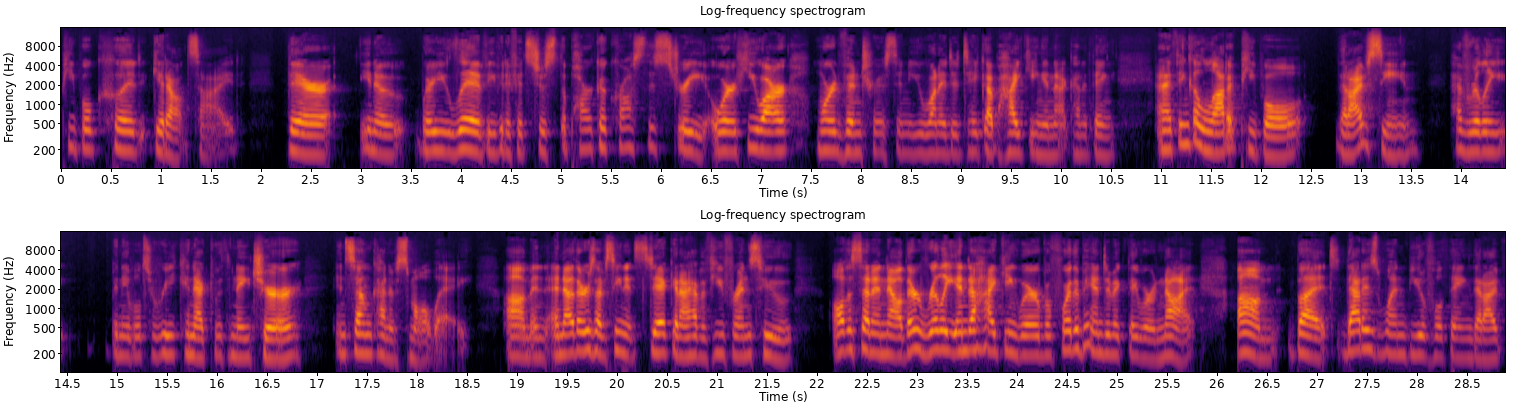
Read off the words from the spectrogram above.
people could get outside. There, you know, where you live, even if it's just the park across the street, or if you are more adventurous and you wanted to take up hiking and that kind of thing. And I think a lot of people that I've seen have really been able to reconnect with nature in some kind of small way. Um, and, and others I've seen it stick. And I have a few friends who all of a sudden now they're really into hiking where before the pandemic they were not. Um, but that is one beautiful thing that I've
